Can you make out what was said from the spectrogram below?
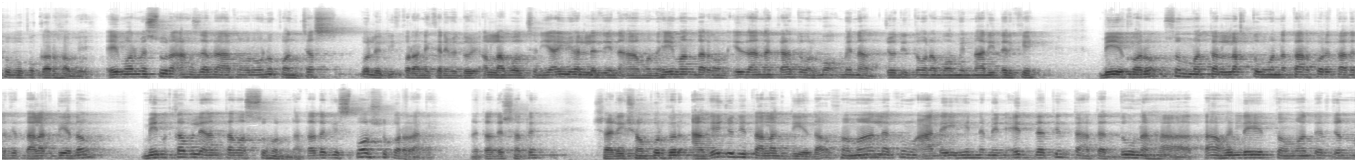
খুব উপকার হবে। এই মর্মে সুর আহজাবের আট নম্বর উনপঞ্চাশ বলে দিই, কোরআনে কারিমে দই। আল্লাহ বলছেন ইয়াইহাল্লাদিন আমন, হে ইমানদারগণ এদানা কাহতুল মমিনাত, যদি তোমরা মমিন নারীদেরকে বিয়ে করো সুম্মাতাল্লাহ তুমন্না তারপরে তাদেরকে তালাক দিয়ে দাও, মিন কাবলে আন্তামাসুহন্না তাদেরকে স্পর্শ করার আগে মানে তাদের সাথে শারীরিক সম্পর্কের আগে যদি তালাক দিয়ে দাও, ফমা লাকুম আলাইহিন মিন ইদ্দাতিন তাতাদুনাহা, তাহলে তোমাদের জন্য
